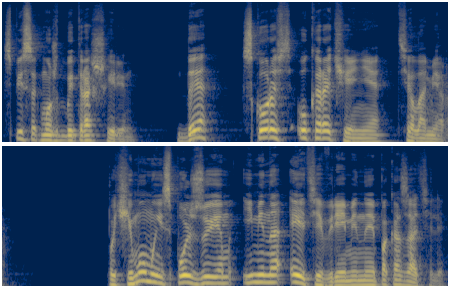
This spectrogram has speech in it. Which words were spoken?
список может быть расширен. Д. Скорость укорочения теломер. Почему мы используем именно эти временные показатели?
